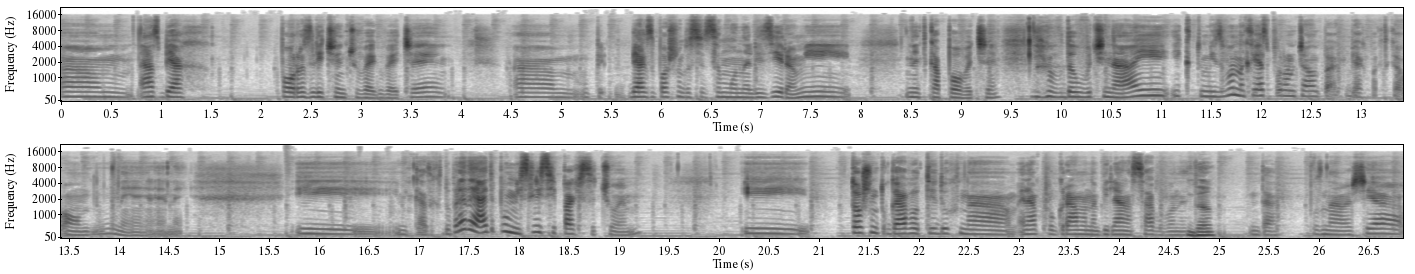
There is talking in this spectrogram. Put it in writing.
А, аз бях по-различен човек вече. А, бях започнал да се самоанализирам и не така повече, и в дълбочина. И, и като ми звънаха, аз първоначално пак, бях пак така, о, не, не, не. И, и ми казаха, добре, да, айде помисли си, пак ще се чуем. И точно тогава отидох на една програма на Биляна Савова. Не, да. Да, познаваш я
